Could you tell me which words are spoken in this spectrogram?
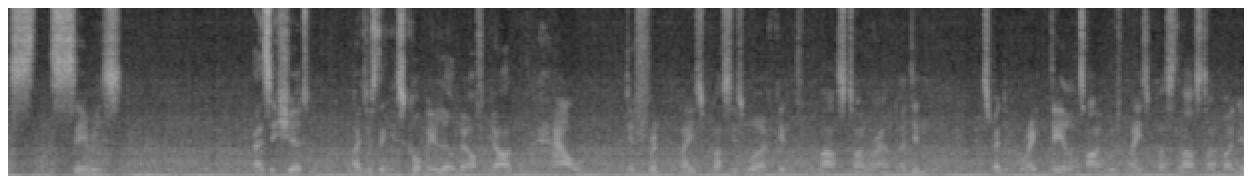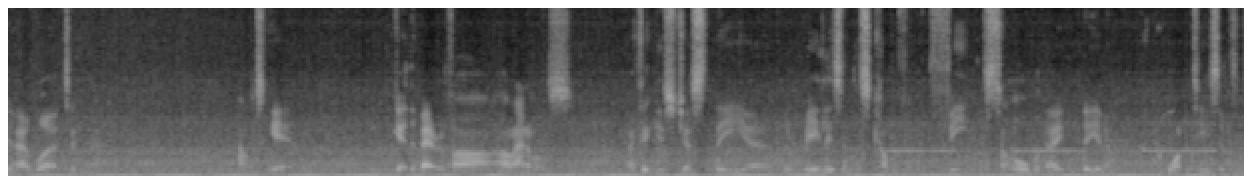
this series as it should. I just think it's caught me a little bit off guard how different Maize Plus is working from last time around. I didn't spend a great deal of time with Maize Plus last time, but I knew how it worked and how to get get the better of our, our animals. I think it's just the uh, the realism that's come from the feed, not all they the you know quantities of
